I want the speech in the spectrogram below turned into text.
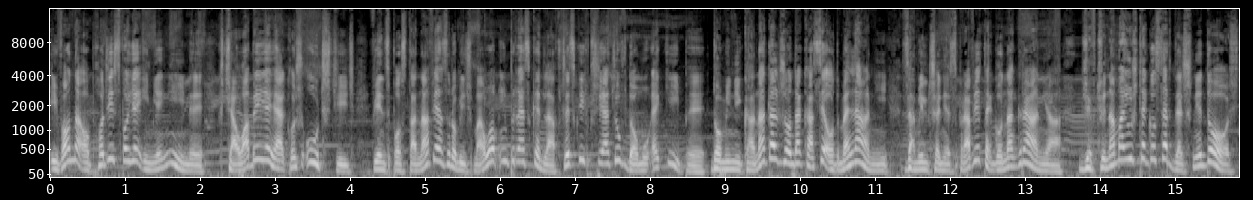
Iwona obchodzi swoje imieniny. Chciałaby je jakoś uczcić, więc postanawia zrobić małą imprezkę dla wszystkich przyjaciół w domu ekipy. Dominika nadal żąda kasy od Melanii za milczenie w sprawie tego nagrania. Dziewczyna ma już tego serdecznie dość.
